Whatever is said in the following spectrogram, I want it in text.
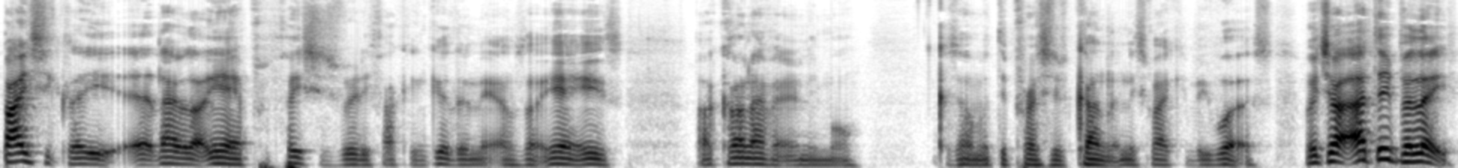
basically, uh, they were like, yeah, Propecia's really fucking good, isn't it? I was like, yeah, it is. But I can't have it anymore because I'm a depressive cunt and it's making me worse, which I, I do believe.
